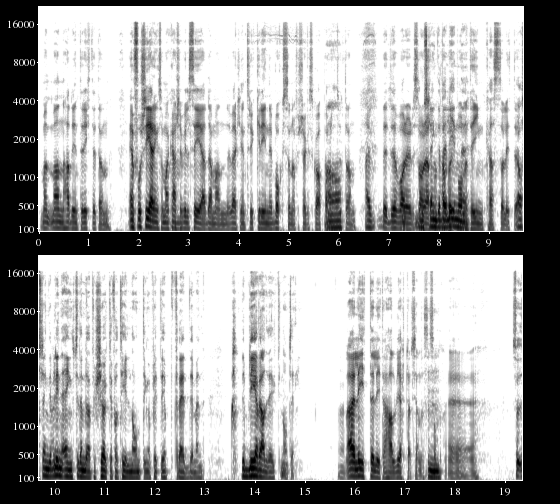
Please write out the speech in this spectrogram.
man, man hade inte riktigt en, en forcering som man kanske vill se där man verkligen trycker in i boxen och försöker skapa Ja. något utan det, det var det snarare att man slängde tappade in- bollen till inkast och lite Jag slängde väl in Engström där och försökte få till någonting och flytta upp Fredde, men ah, det blev aldrig riktigt någonting. Nej, lite, lite halvhjärtat kändes det Mm. som. Eh, så,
